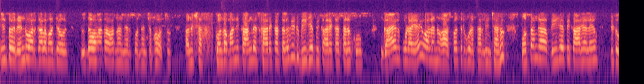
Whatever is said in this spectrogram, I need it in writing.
దీంతో రెండు వర్గాల మధ్య యుద్ధ వాతావరణం నెలకొందని చెప్పవచ్చు. అనుష కొంతమంది కాంగ్రెస్ కార్యకర్తలకు ఇటు బీజేపీ కార్యకర్తలకు గాయాలు కూడా అయ్యాయి. వాళ్ళను ఆసుపత్రి కూడా తరలించారు. మొత్తంగా బీజేపీ కార్యాలయం ఇటు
